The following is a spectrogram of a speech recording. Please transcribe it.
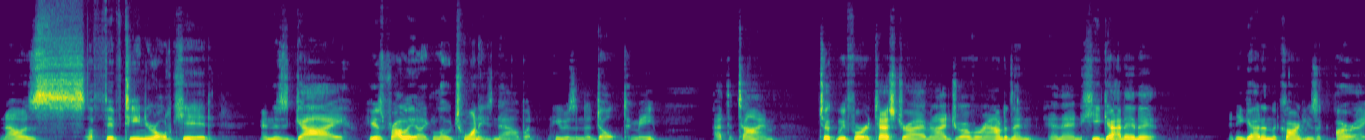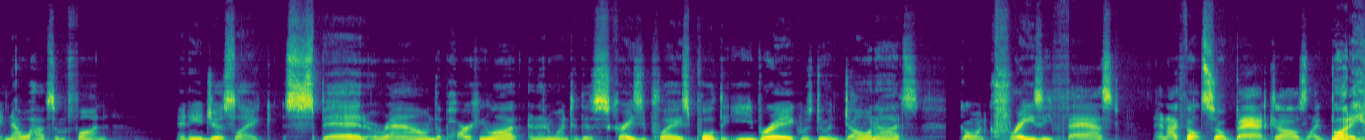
and I was a 15 year old kid, and this guy, he was probably like low 20s now, but he was an adult to me at the time, took me for a test drive, and I drove around, and then and then he got in it, and he got in the car, and he was like, "All right, now we'll have some fun." And he just like sped around the parking lot and then went to this crazy place, pulled the e brake, was doing donuts, going crazy fast. And I felt so bad because I was like, buddy,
